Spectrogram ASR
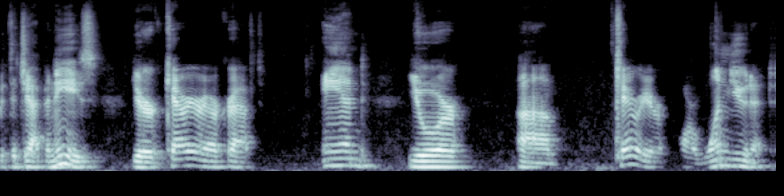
With the Japanese, your carrier aircraft and your uh, carrier are one unit.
